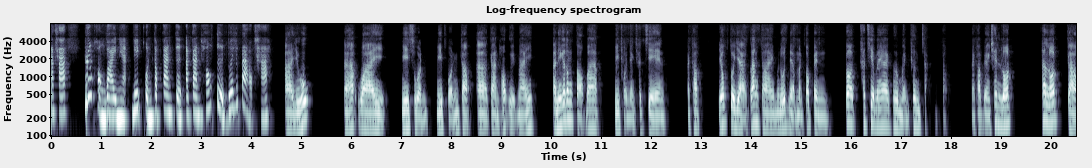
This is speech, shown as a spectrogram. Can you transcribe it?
นะคะ เรื่องของวัยเนี่ยมีผลกับการเกิดอาการท้องอืดด้วยหรือเปล่าคะอายุนะฮะวัยมีส่วนมีผลกับอาการท้องอืดไหมอันนี้ก็ต้องตอบว่ามีผลอย่างชัดเจนนะครับ ยกตัวอย่างร่างกายมนุษย์เนี่ยมันก็เป็นก็ถ้าเทียบไม่ง่ายคือเหมือนเครื่องจักรนะครับนะครับ อย่างเช่นรถ ถ้ารถเก่า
